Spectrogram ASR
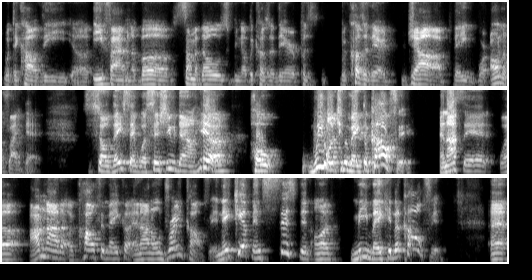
what they call the uh, E5 and above, some of those, you know, because of their because of their job, they were on the flight deck. So they said, "Well, since you down here, Hope, we want you to make the coffee. And I said, Well, I'm not a coffee maker and I don't drink coffee. And they kept insisting on me making the coffee. And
